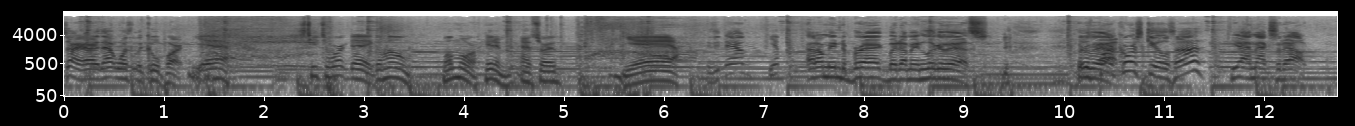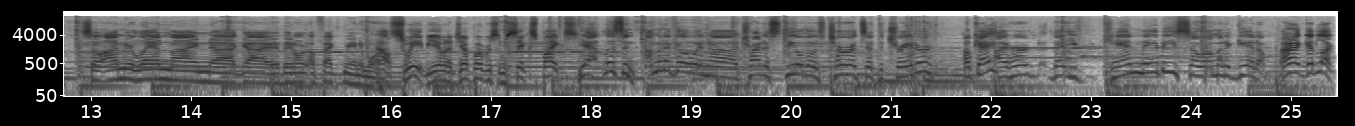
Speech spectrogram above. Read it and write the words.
sorry, all right, that wasn't the cool part. Yeah. It's teacher work day. Go home. One more. Hit him, Appsro. Yeah. Is he down? Yep. I don't mean to brag, but I mean, look at this. Look at that. Parkour skills, huh? Yeah, I maxed it out. So I'm your landmine uh, guy. They don't affect me anymore. Oh, sweet. Be able to jump over some sick spikes. Yeah, listen, I'm gonna go and uh, try to steal those turrets at the trader. Okay. I heard that you can maybe, so I'm gonna get them. All right, good luck.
